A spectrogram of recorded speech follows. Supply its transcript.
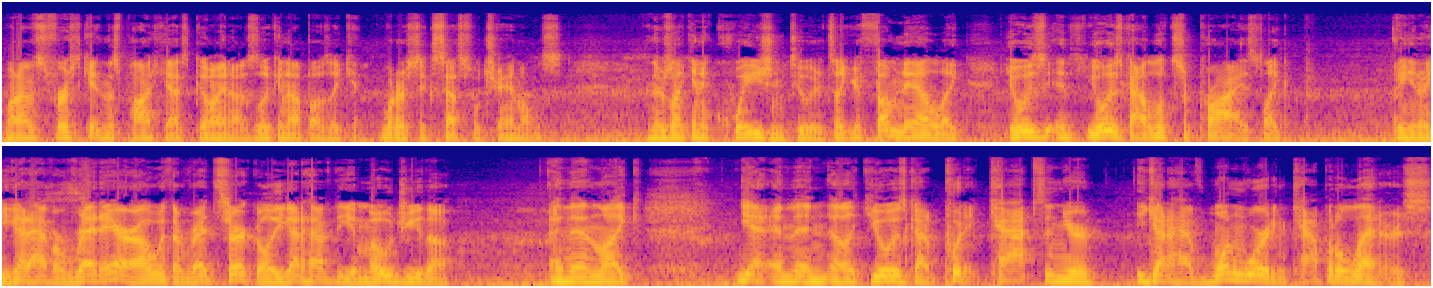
When i was first getting this podcast going i was looking up i was like what are successful channels? And there's like an equation to it. It's like your thumbnail like you always you always got to look surprised. Like you know you got to have a red arrow with a red circle. You got to have the emoji the and then like yeah and then uh, like you always got to put it caps in your you got to have one word in capital letters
